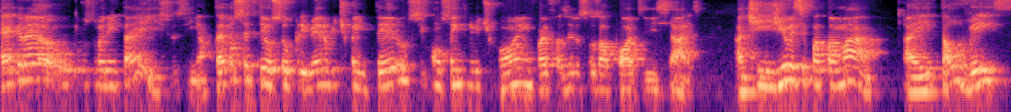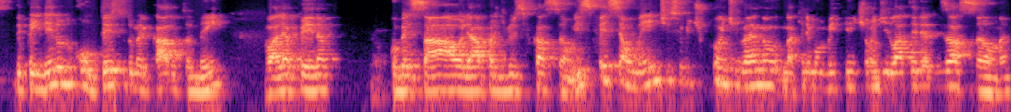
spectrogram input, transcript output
Regra, o que eu costumo orientar é isso, assim, até você ter o seu primeiro Bitcoin inteiro, se concentre em Bitcoin, vai fazendo os seus aportes iniciais. Atingiu esse patamar, aí talvez, dependendo do contexto do mercado também, vale a pena começar a olhar para diversificação, especialmente se o Bitcoin estiver no, naquele momento que a gente chama de lateralização, né?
